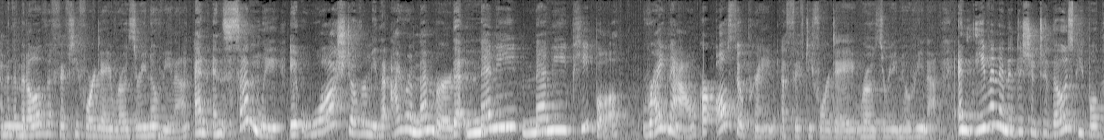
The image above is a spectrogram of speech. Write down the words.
I'm in the middle of a 54 day rosary novena, and, and suddenly it washed over me that I remembered that many, many people right now are also praying a 54 day rosary novena. And even in addition to those people,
